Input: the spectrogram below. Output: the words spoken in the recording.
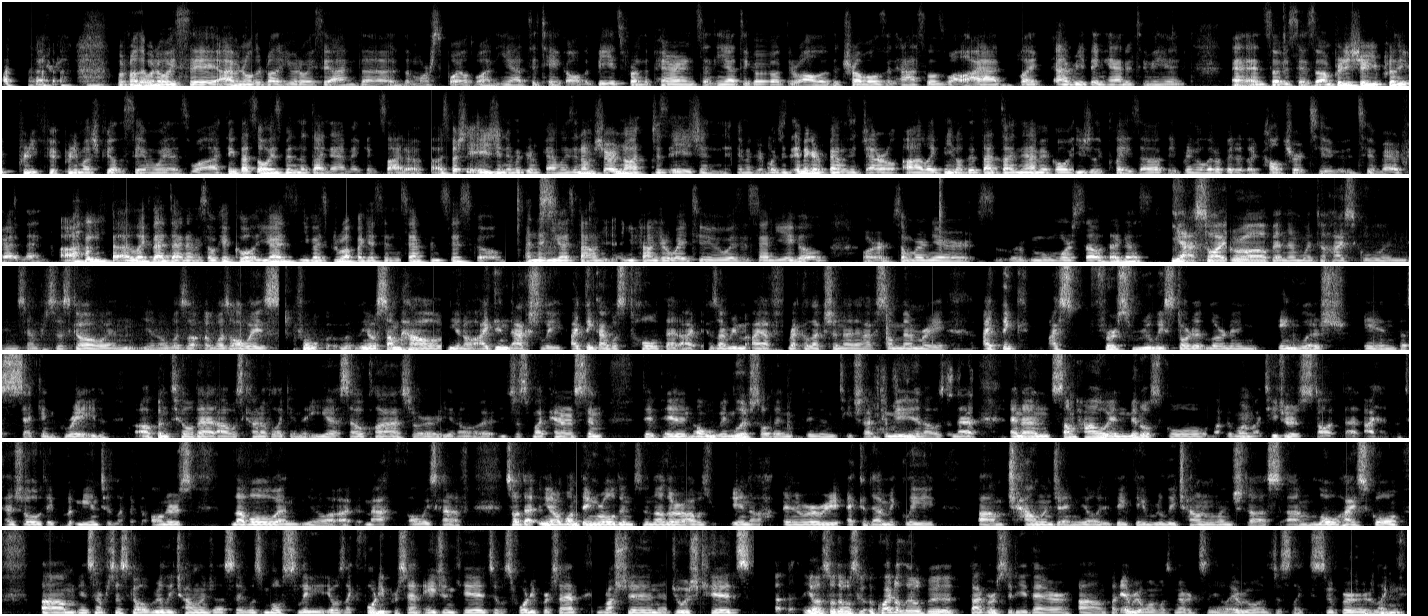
My brother would always say, I have an older brother, he would always say I'm the the more spoiled one. He had to take all the beats from the parents and he had to go through all of the troubles and hassles while I had like everything handed to me and and, and so to say. So I'm pretty sure you pretty pretty pretty much feel the same way as well. I think that's always been the dynamic inside of especially Asian immigrant families, and I'm sure not just Asian immigrant, but just immigrant families in general. Uh, like you know that that dynamic always usually plays out. They bring a little bit of their culture to to America, and then um, I like that dynamic. So okay, cool. You guys you guys grew up, I guess, in San Francisco, and then you guys found you found your way to was it San Diego? Or somewhere near, more south, I guess. Yeah, so I grew up and then went to high school in, in San Francisco, and you know was uh, was always for you know somehow you know I didn't actually I think I was told that I because I rem- I have recollection and I have some memory. I think I first really started learning English in the second grade. Up until that, I was kind of like in the ESL class, or you know, just my parents didn't they, they didn't know English, so then they didn't teach that to me, and I was in that. And then somehow in middle school, one of my teachers thought that I had potential. They put me into like the honors level, and you know, math always kind of. So that you know, one thing rolled into another. I was in a in a very academically um, challenging. You know, they, they really challenged us. Um, Lowell High School um, in San Francisco really challenged us. It was mostly it was like forty percent Asian kids. It was forty percent Russian and Jewish kids. Uh, you know, so there was quite a little bit of diversity there. Um, but everyone was nerds. You know, everyone was just like super like Mhm.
